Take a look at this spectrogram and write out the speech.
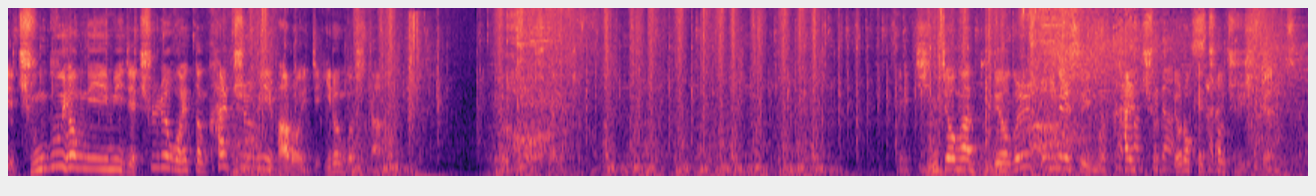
이제 중구 형님이 이제 추려고 했던 칼춤이 바로 이제 이런 것이다. 이렇게 볼 수가 있죠. 예, 진정한 무력을 뽐낼 수 있는 칼춤. 이렇게 쳐주시면서.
